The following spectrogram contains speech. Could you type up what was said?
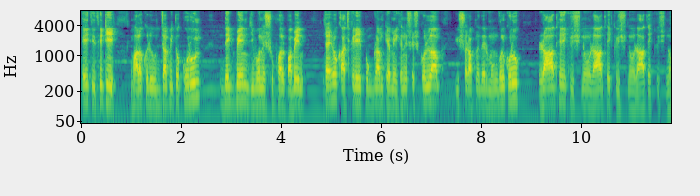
এই তিথিটি ভালো করে উদযাপিত করুন, দেখবেন, জীবনে সুফল পাবেন। যাই হোক, আজকের এই প্রোগ্রামটি আমি এখানে শেষ করলাম। ঈশ্বর আপনাদের মঙ্গল করুক। রাধে কৃষ্ণ রাধে কৃষ্ণ রাধে কৃষ্ণ।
